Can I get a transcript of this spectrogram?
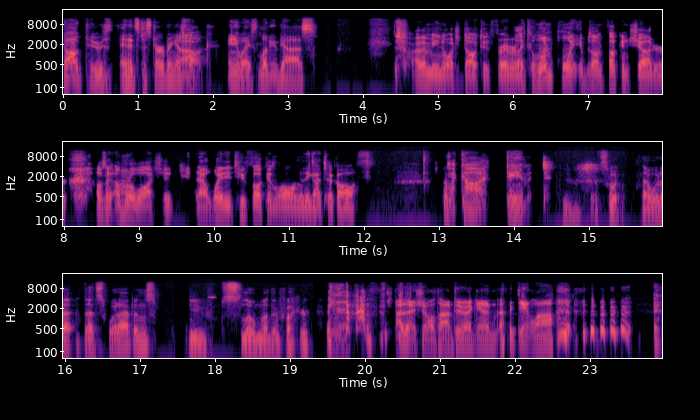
Dogtooth, and it's disturbing as Ah. fuck. Anyways, love you guys. I've been meaning to watch Dogtooth forever. Like, to one point, it was on fucking Shudder. I was like, I'm going to watch it. And I waited too fucking long and they got took off. I was like, God damn it. Yeah, that's what that what that's what happens. You slow motherfucker. I do that shit all the time too. I can't. I can't lie.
